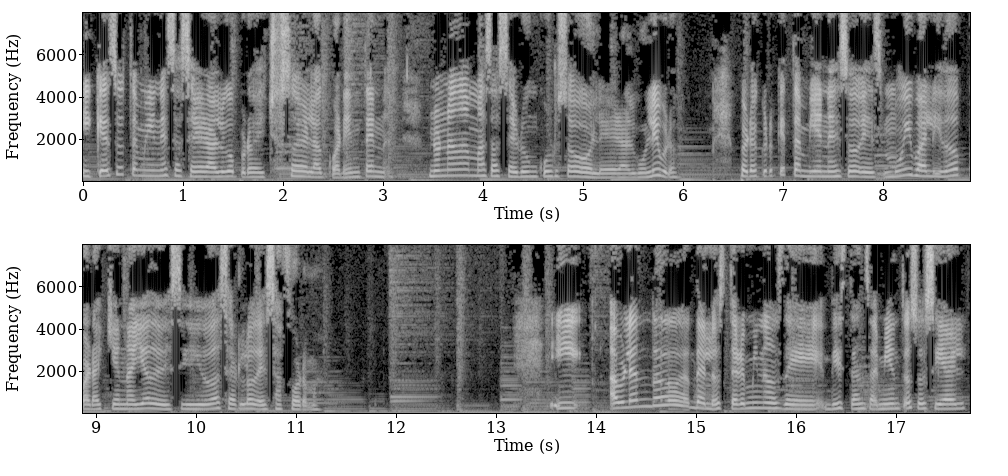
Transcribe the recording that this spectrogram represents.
Y que eso también es hacer algo provechoso de la cuarentena, no nada más hacer un curso o leer algún libro pero creo que también eso es muy válido para quien haya decidido hacerlo de esa forma. Y hablando de los términos de distanciamiento social,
